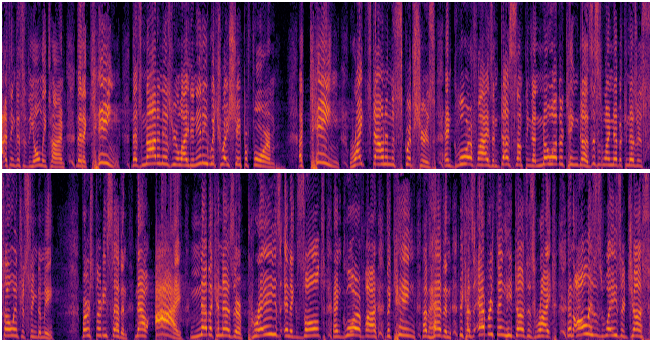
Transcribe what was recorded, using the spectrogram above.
I think this is the only time that a king that's not an Israelite in any which way, shape, or form. A king writes down in the scriptures and glorifies and does something that no other king does. This is why Nebuchadnezzar is so interesting to me. Verse 37 Now I, Nebuchadnezzar, praise and exalt and glorify the King of heaven because everything he does is right and all his ways are just.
